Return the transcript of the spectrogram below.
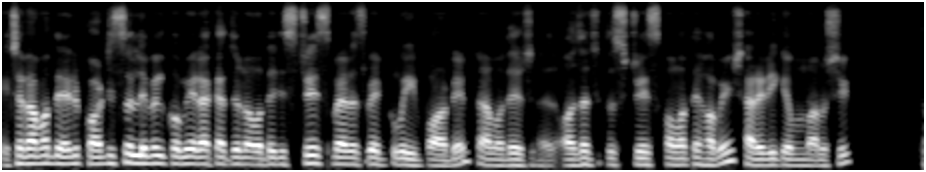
এছাড়া আমাদের কর্টিসল লেভেল কমিয়ে রাখার জন্য আমাদের স্ট্রেস ম্যানেজমেন্ট খুবই ইম্পোর্টেন্ট। আমাদের অযাচিত স্ট্রেস কমাতে হবে শারীরিক এবং মানসিক। তো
